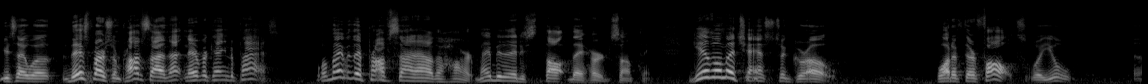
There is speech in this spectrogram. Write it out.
You say, well, this person prophesied and that never came to pass. Well, maybe they prophesied out of their heart. Maybe they just thought they heard something. Give them a chance to grow. What if they're false? Well, you'll, uh,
